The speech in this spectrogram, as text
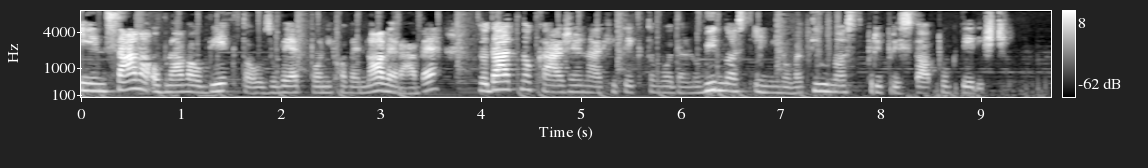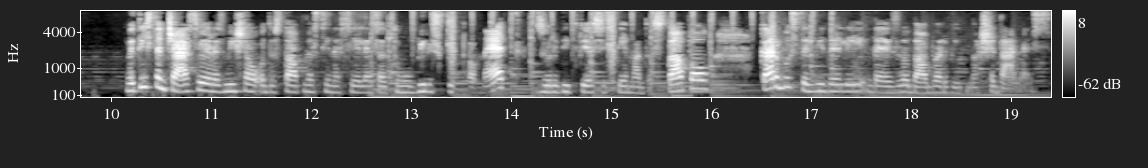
in sama obnova objektov z uvedbo njihove nove rabe dodatno kaže na arhitektovo daljnovidnost in inovativnost pri pristopu k dediščini. V tistem času je razmišljal o dostopnosti naselja za avtomobilski promet z ureditvijo sistema dostopov, kar boste videli, da je zelo dobro vidno še danes.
